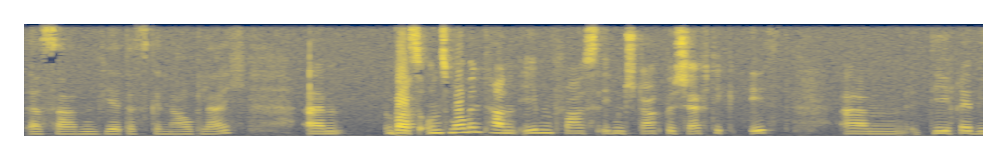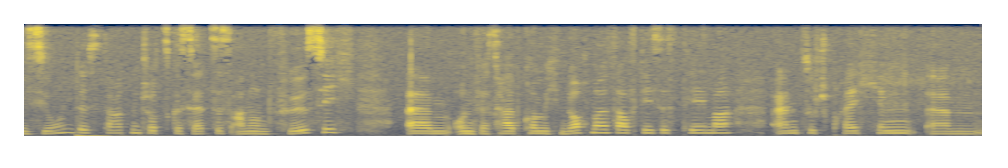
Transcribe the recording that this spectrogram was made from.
da sagen wir das genau gleich. Ähm, was uns momentan ebenfalls eben stark beschäftigt, ist ähm, die Revision des Datenschutzgesetzes an und für sich. Ähm, und weshalb komme ich nochmals auf dieses Thema ähm, zu sprechen? Ähm,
